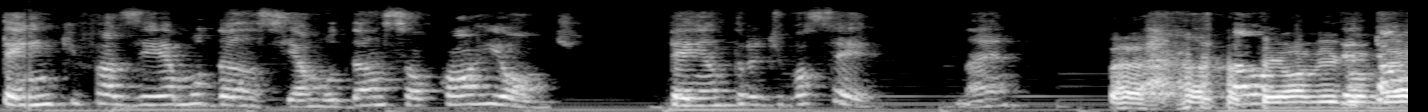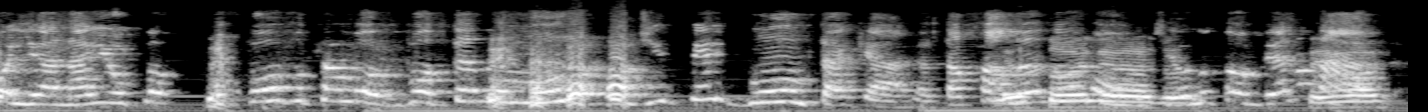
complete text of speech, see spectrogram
tem que fazer a mudança. E a mudança ocorre onde? Dentro de você, né? É, tá, tem um amigo você tá meu... olhando aí, o, o povo tá botando um monte de pergunta, cara. Tá falando um monte, eu não tô vendo tem nada.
